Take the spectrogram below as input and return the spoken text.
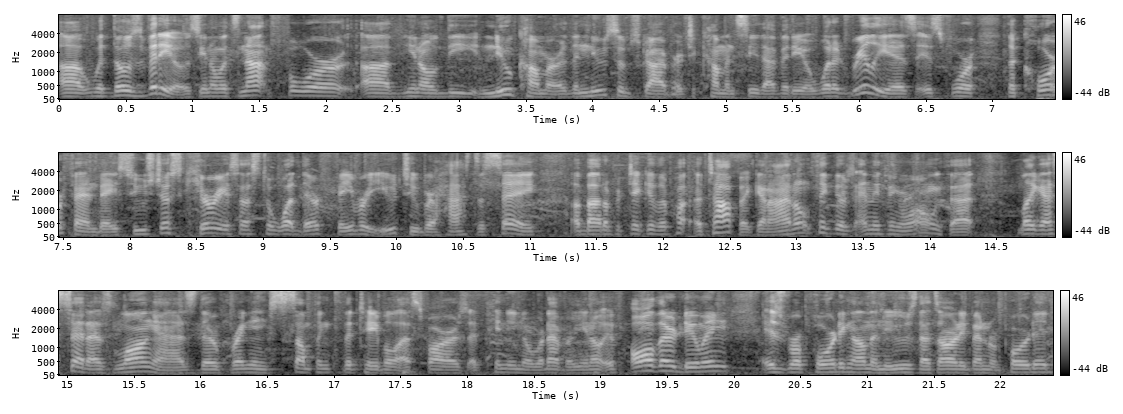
uh, with those videos you know it's not for uh, Uh, you know the newcomer the new subscriber to come and see that video. What it really is is for the core fan base who's just curious as to what their favorite YouTuber has to say about a particular topic. And I don't think there's anything wrong with that. Like I said as long as they're bringing something to the table as far as opinion or whatever. You know if all they're doing is reporting on the news that's already been reported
